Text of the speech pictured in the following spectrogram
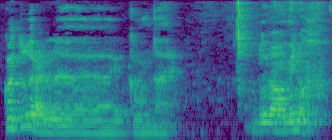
Quanto dura il, il comandare? Dura un minuto.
